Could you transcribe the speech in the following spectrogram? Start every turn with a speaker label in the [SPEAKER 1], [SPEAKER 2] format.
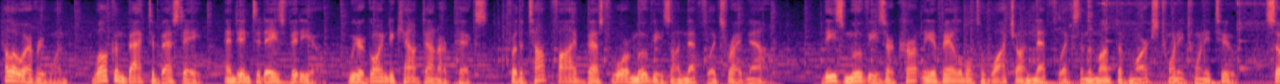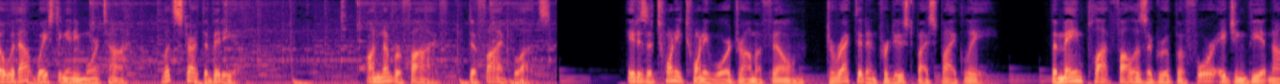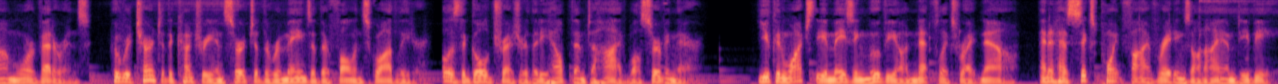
[SPEAKER 1] Hello everyone, welcome back to Best 8, and in today's video, we are going to count down our picks for the top 5 best war movies on Netflix right now. These movies are currently available to watch on Netflix in the month of March 2022, so without wasting any more time, let's start the video. On number 5, Da 5 Bloods. It is a 2020 war drama film, directed and produced by Spike Lee. The main plot follows a group of four aging Vietnam War veterans, who return to the country in search of the remains of their fallen squad leader, as well as the gold treasure that he helped them to hide while serving there. You can watch the amazing movie on Netflix right now, and it has 6.5 ratings on IMDb.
